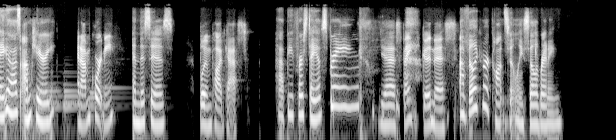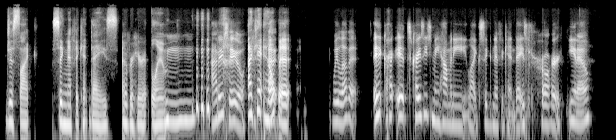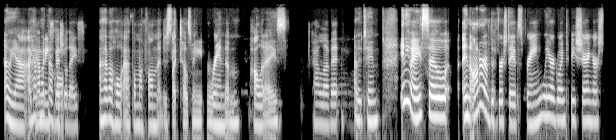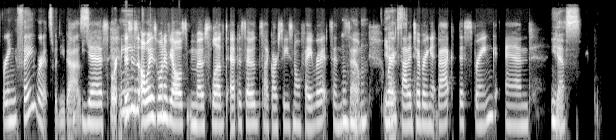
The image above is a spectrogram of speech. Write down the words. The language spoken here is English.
Hey guys, I'm Carrie, And I'm Courtney, and this is Bloom Podcast. Happy First Day of Spring. Yes, thank goodness. I feel like we're constantly celebrating just like significant days over here at Bloom. Mhm. I do too. I can't help it. We love it. It it's crazy to me how many like significant days there are. You know, Oh yeah, I like have how many like, whole- special days. I have a whole app on my phone that just like tells me random holidays. I love it. I do too. Anyway, so in honor of the first day of spring, we are going to be sharing our spring favorites with you guys. Yes, Courtney, this is always one of y'all's most loved episodes, like our seasonal favorites, and so Mhm. we're excited to bring it back this spring. And you know, Yes.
